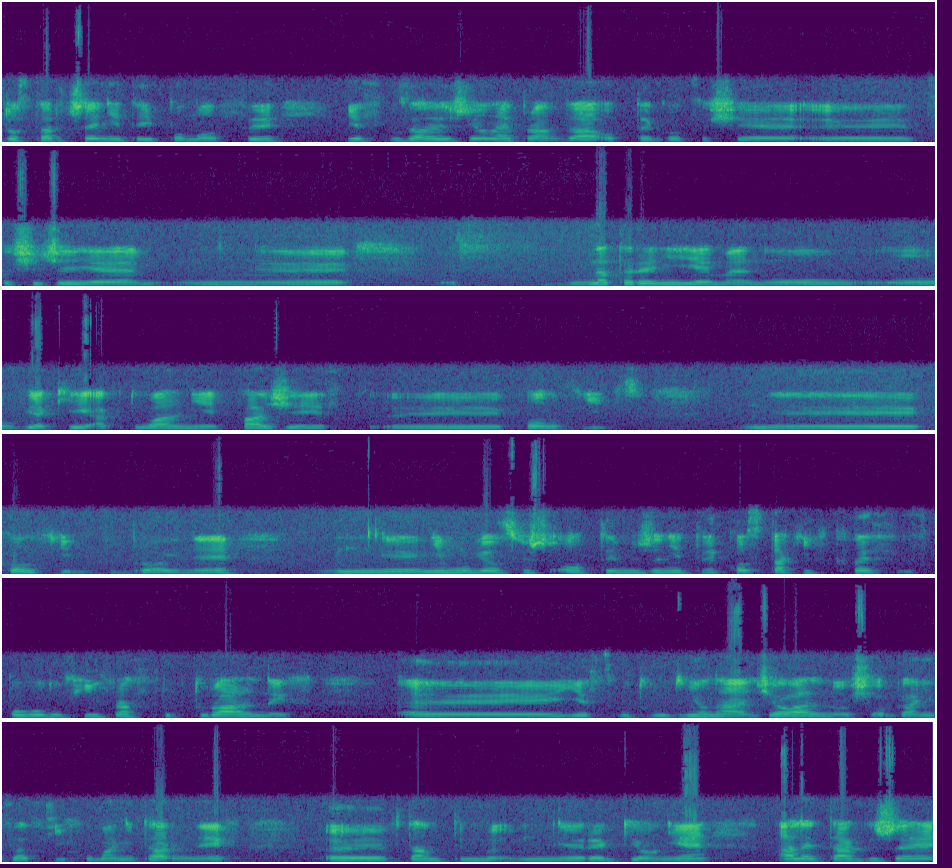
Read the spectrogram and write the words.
dostarczenie tej pomocy jest uzależnione, prawda, od tego, co się, co się dzieje na terenie Jemenu, w jakiej aktualnie fazie jest konflikt, konflikt zbrojny. Nie mówiąc już o tym, że nie tylko z takich kwestii, z powodów infrastrukturalnych jest utrudniona działalność organizacji humanitarnych w tamtym regionie, ale także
